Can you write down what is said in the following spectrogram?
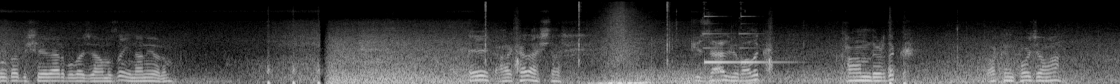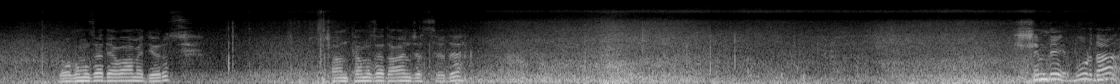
burada bir şeyler bulacağımıza inanıyorum. Evet arkadaşlar. Güzel bir balık kandırdık. Bakın kocaman. Yolumuza devam ediyoruz. Çantamıza daha önce sığdı. Şimdi burada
